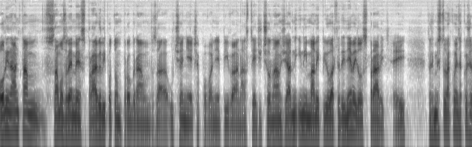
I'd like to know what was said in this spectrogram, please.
oni nám tam samozrejme spravili potom program za učenie, čapovanie piva na stage, čo nám žiadny iný malý pivovar tedy nevedel spraviť. Hej. Takže my sme to nakoniec akože,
